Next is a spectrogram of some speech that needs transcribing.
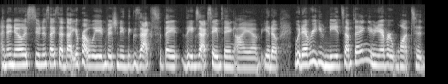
And I know as soon as I said that you're probably envisioning the exact the, the exact same thing I am. You know, whenever you need something, you ever want to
